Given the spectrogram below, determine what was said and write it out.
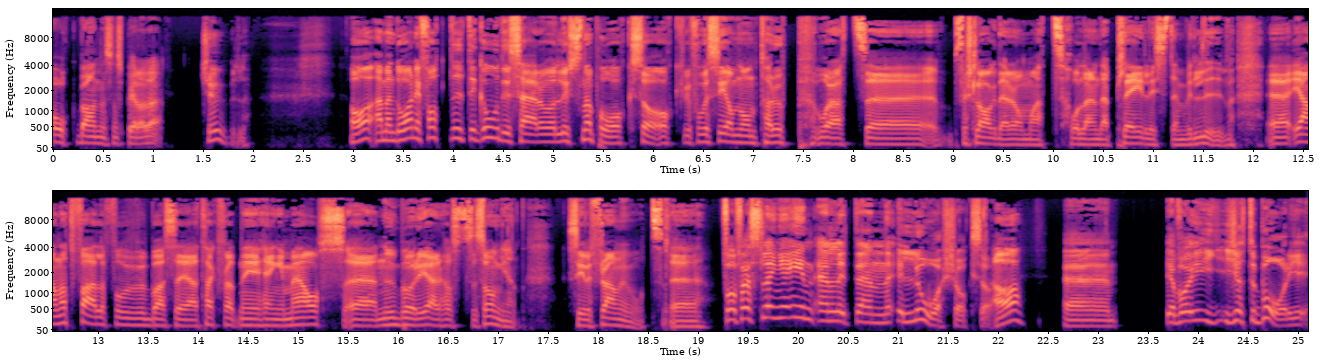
och banden som spelar där. Kul. Ja, men då har ni fått lite godis här att lyssna på också och vi får väl se om någon tar upp vårt eh, förslag där om att hålla den där playlisten vid liv. Eh, I annat fall får vi bara säga tack för att ni hänger med oss. Eh, nu börjar höstsäsongen. Ser vi fram emot. Får får jag slänga in en liten eloge också? ja, jag var i Göteborg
